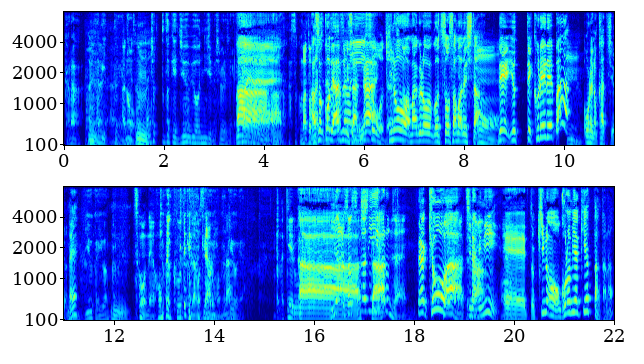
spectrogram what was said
から、ラビットへの、ちょっとだけ10秒、20秒喋るじゃないですか。ああそこであ、あそこで安住さんが昨日はマグロごちそうさまでした。うん。で、言ってくれれば、俺の勝ちよね。言うか言わんか。そうね、ほんまに食うてへん可能性あるもんな。かける。いや、さすがにあるんじゃない？今日は、ちなみに、えーっと、昨日お好み焼きやったんかな？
